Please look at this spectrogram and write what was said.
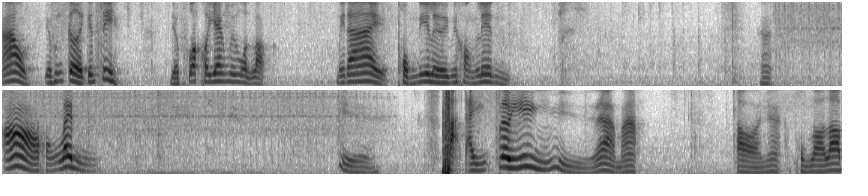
อ้าวอย่าเพิ่งเกิดกันสิ เดี๋ยวพวกเขาแย่งไปหมดหรอก ไม่ได้ ผมนี่เลยมีของเล่นฮะอ้อของเล่นเอ้สะใจจริงน่ามากต่อเนี่ย ผมรอรอบ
